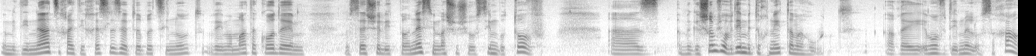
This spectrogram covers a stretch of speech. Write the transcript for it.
המדינה צריכה להתייחס לזה יותר ברצינות, ואם אמרת קודם, נושא של להתפרנס ממשהו שעושים בו טוב, אז המגשרים שעובדים בתוכנית המהות, הרי הם עובדים ללא שכר.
